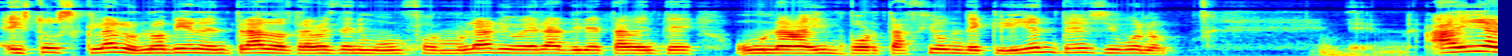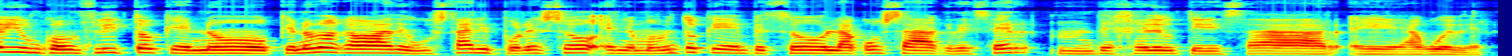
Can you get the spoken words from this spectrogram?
estos, claro, no habían entrado a través de ningún formulario, era directamente una importación de clientes y bueno, ahí había un conflicto que no, que no me acababa de gustar y por eso en el momento que empezó la cosa a crecer mm, dejé de utilizar eh, a Weber.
